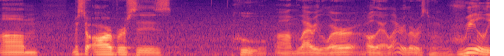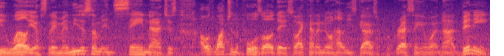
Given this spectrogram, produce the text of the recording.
Um, Mr. R versus who? Um, Larry Lurr. Oh, yeah, Larry Lurr was doing really well yesterday, man. These are some insane matches. I was watching the pools all day, so I kind of know how these guys are progressing and whatnot. Vinny,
